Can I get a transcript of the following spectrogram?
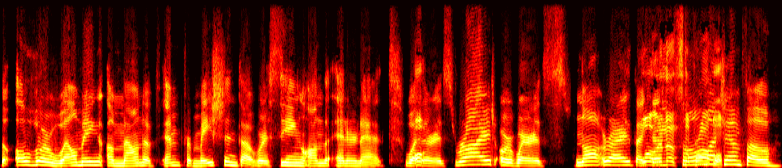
the overwhelming amount of information that we're seeing on the internet, whether oh. it's right or where it's not right. Like, Well, and that's the so much problem. info.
